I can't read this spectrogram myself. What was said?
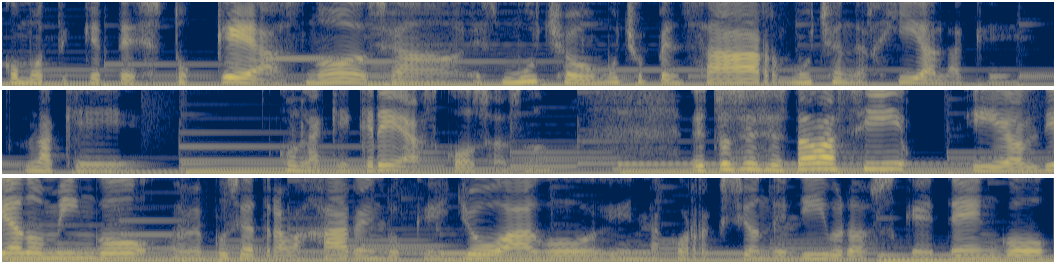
como que te estoqueas, ¿no? O sea, es mucho, mucho pensar, mucha energía la que, la que, con la que creas cosas, ¿no? Entonces estaba así y al día domingo me puse a trabajar en lo que yo hago, en la corrección de libros que tengo,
